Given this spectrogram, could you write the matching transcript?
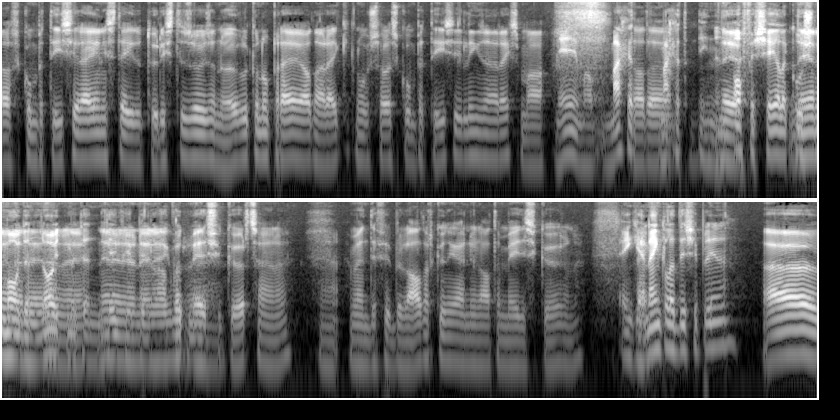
als competitierijden is tegen de toeristen zo eens een heuvelken oprijden, ja, dan rijd ik nog eens competitie links en rechts. Maar nee, maar mag het, dat, eh, mag het in een nee. officiële koers mode nooit met een nee, nee, nee, defibrillator, Ik moet eh, medisch gekeurd zijn. Hè. ja. En mijn defibrillator kun je nu laten medisch keuren. Hè. In geen enkele discipline? Eh,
